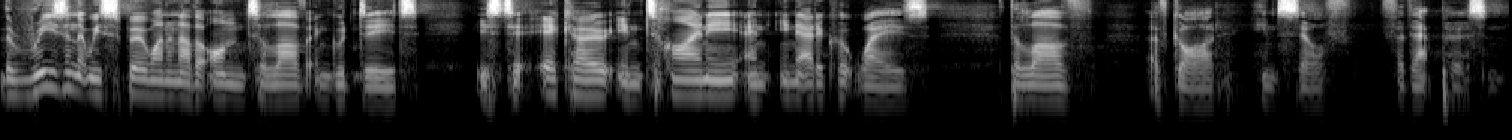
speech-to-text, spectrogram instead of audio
the reason that we spur one another on to love and good deeds is to echo in tiny and inadequate ways the love of God Himself for that person.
